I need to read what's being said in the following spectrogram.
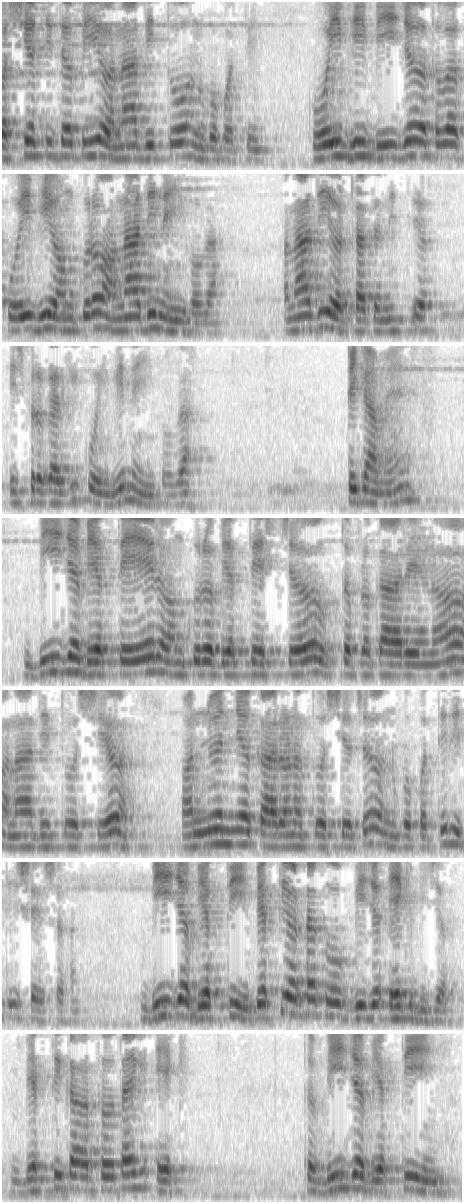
कस्यचित भी अनादित्व अनुपत्ति कोई भी बीज अथवा कोई भी अंकुर अनादि नहीं होगा। अनादि अर्थात नित्य, इस प्रकार की कोई भी नहीं होगा। टीका में बीज व्यक्तेर अंकुर व्यक्तेश्च उक्त प्रकारेण अनादित्व अन्योन्य कारणत्व अनुपत्ति रीति शेष। बीज व्यक्ति व्यक्ति अर्थात वो बीज, एक बीज। व्यक्ति का अर्थ होता है कि एक। तो बीज व्यक्ति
